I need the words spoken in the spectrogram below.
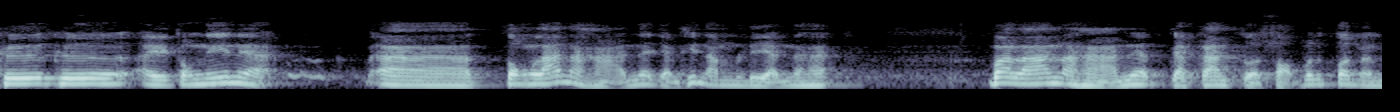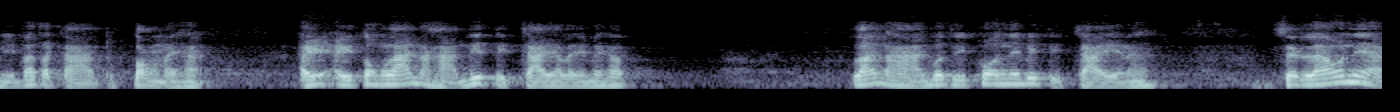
คือคือไอ้ตรงนี้เนี่ยตรงร้านอาหารเนี่ยอย่างที่นำเรียนนะฮะว่าร้านอาหารเนี่ยจากการตรวจสอบเบื้องต้นมันมีมาตรการถูกต้องไหมฮะไอ้ไอ้ตรงร้านอาหารที่ติดใจอะไรไหมครับ ร้านอาหารเวอร์ติโก้นี่ไม่ติดใจนะเสร็จแล้วเนี่ย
